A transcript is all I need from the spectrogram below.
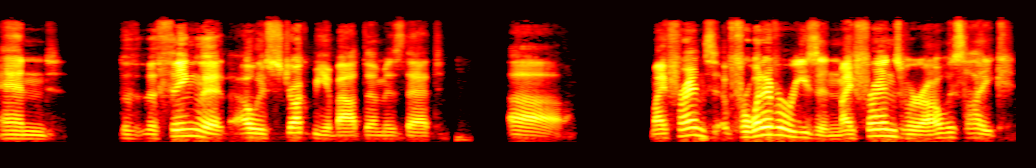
and the the thing that always struck me about them is that uh, my friends, for whatever reason, my friends were always like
